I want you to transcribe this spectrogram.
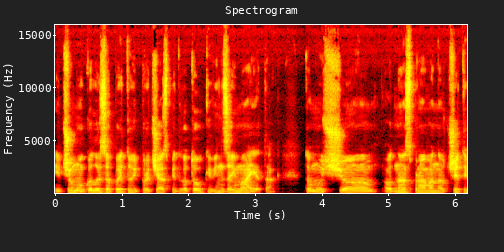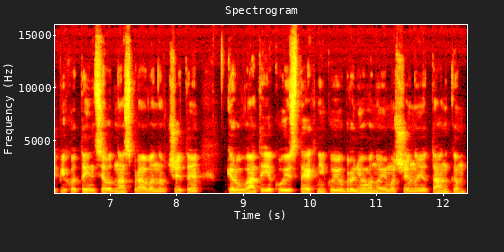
І чому, коли запитують про час підготовки, він займає так? Тому що одна справа навчити піхотинця, одна справа навчити керувати якоюсь технікою, броньованою машиною, танком.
